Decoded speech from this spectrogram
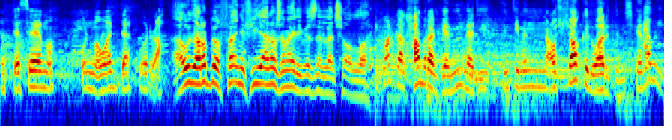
والتسامح. والمودة والرحمة أقول يا رب يوفقني فيه أنا وزمايلي بإذن الله إن شاء الله. الورده الحمراء الجميلة دي أنت من عشاق الورد مش كده؟ قوي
